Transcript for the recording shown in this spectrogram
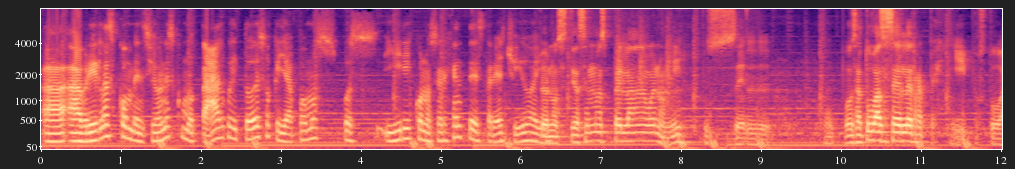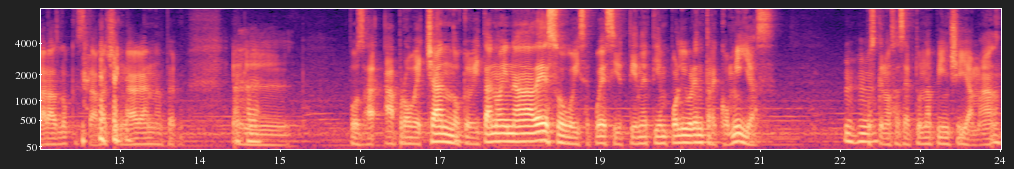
a, abrir las convenciones como tal, güey, todo eso que ya podemos pues ir y conocer gente, estaría chido ahí. Pero no se te hace más pelada, bueno, a mí, pues el o sea, tú vas a hacer el RP y pues tú harás lo que está la chingada gana, pero el, pues aprovechando que ahorita no hay nada de eso, güey, se puede decir, tiene tiempo libre entre comillas, pues que nos acepte una pinche llamada.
